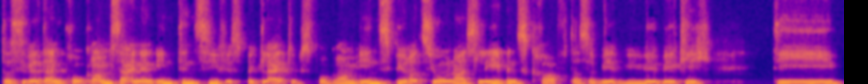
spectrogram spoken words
das wird ein Programm sein, ein intensives Begleitungsprogramm, Inspiration als Lebenskraft, also wie, wie wir wirklich die,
